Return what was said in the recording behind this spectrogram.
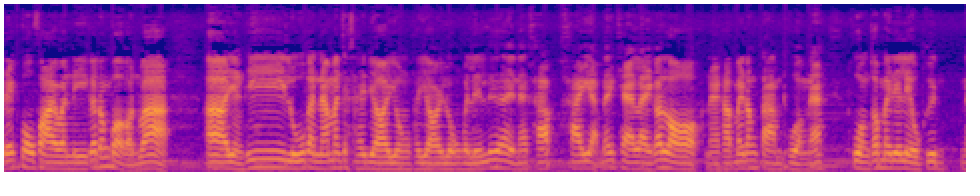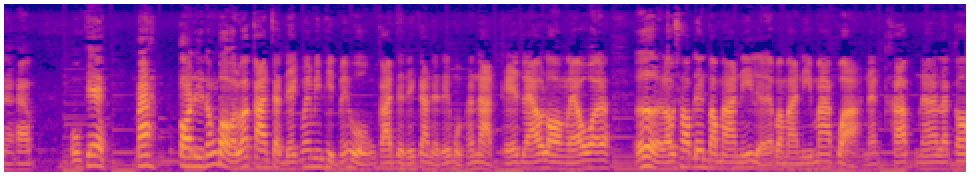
deck profile วันนี้ก็ต้องบอกก่อนว่า อ่าอย่างที่รู้กันนะมันจะทยอยลงทยอยลงไปเรื่อยๆนะครับใครอยากได้ clan อะไรก็รอนะครับ ไม่ต้องตามทวงนะทวงก็ไม่ได้เร็วขึ้นนะครับ โอเคมาก่อนอื่นต้องบอกก่อนว่าการจัดเด็กไม่มีผิดไม่ถูกการจัดเด็กการจัดเด็กผมถนัดเทสแล้วลองแล้วว่าเออเราชอบเล่นประมาณนี้หรืออะไรประมาณนี้มากกว่านะครับนะแล้วก็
